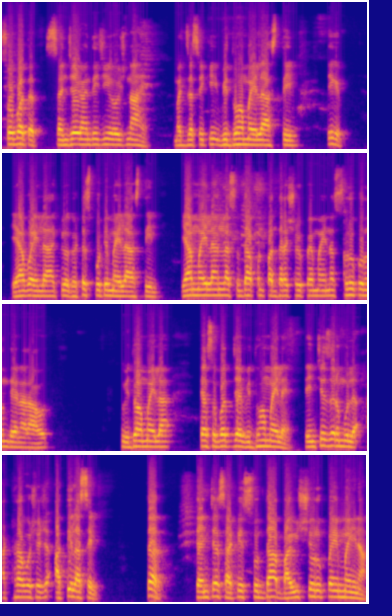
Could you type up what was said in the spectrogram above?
सोबतच संजय गांधी जी योजना आहे. मग जसे की विधवा महिला असतील ठीक आहे या महिला किंवा घटस्फोटी महिला असतील या महिलांना सुद्धा आपण पंधराशे रुपये महिना सुरू करून देणार आहोत. विधवा महिला त्यासोबत ज्या विधवा महिला आहे त्यांचे जर मुलं अठरा वर्षाच्या आतील असेल तर त्यांच्यासाठी सुद्धा बावीसशे रुपये महिना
